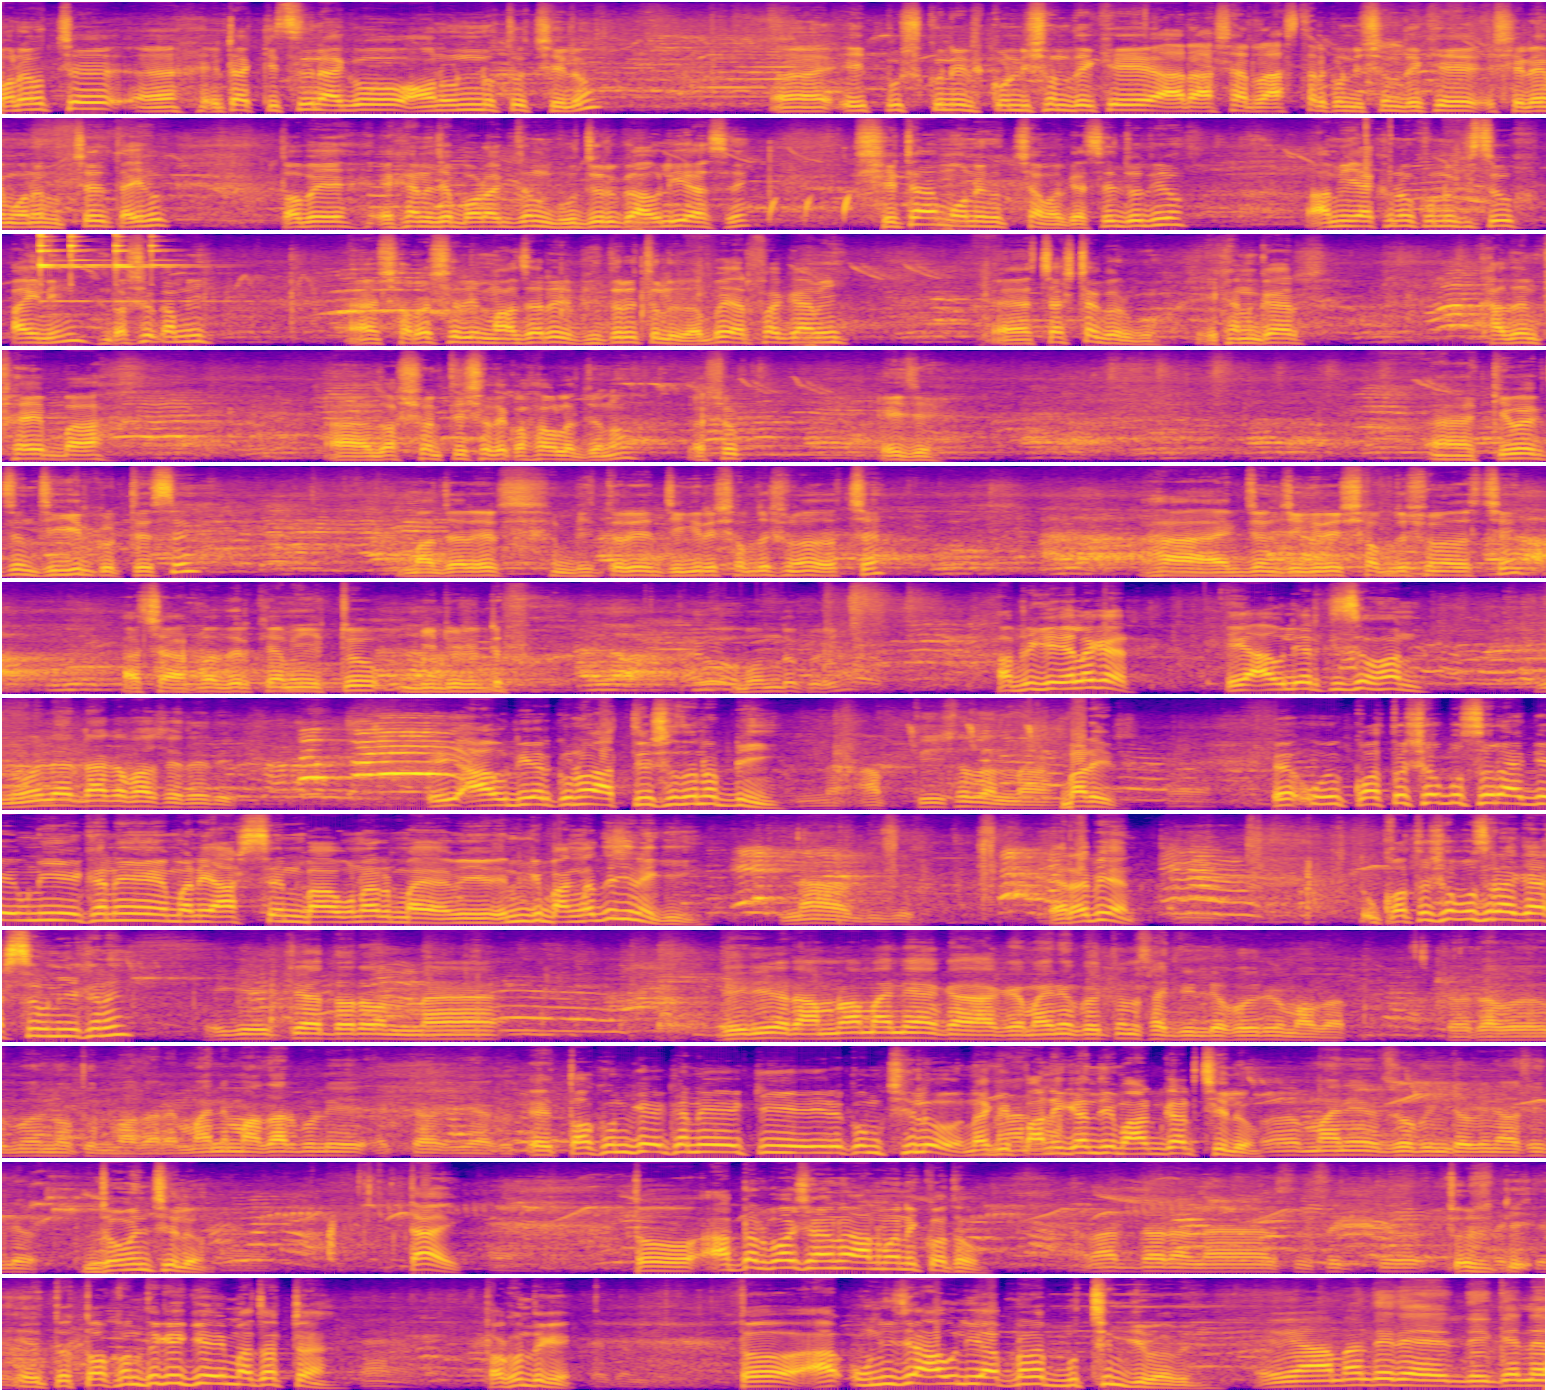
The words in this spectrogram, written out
মনে হচ্ছে এটা কিছুদিন আগেও অনুন্নত ছিল। এই পুষ্কুনির কন্ডিশন দেখে আর আসার রাস্তার কন্ডিশন দেখে সেটাই মনে হচ্ছে। তাই হোক, তবে এখানে যে বড় একজন বুজুর্গ আউলিয়া আছে, সেটা মনে হচ্ছে আমার কাছে। যদিও আমি এখনও কোনো কিছু পাইনি। দর্শক, আমি সরাসরি মাজারের ভিতরে চলে যাব। এর ফাঁকে আমি চেষ্টা করব। এখানকার খাদেম সাহেব বা দর্শনার্থীর সাথে কথা বলার জন্য। দর্শক এই যে কেউ একজন জিগির করতেছে। মাজারের ভিতরে জিগিরের শব্দ শোনা যাচ্ছে। হ্যাঁ একজন জিগিরের শব্দ শোনা যাচ্ছে। আচ্ছা আপনাদেরকে আমি একটু ভিডিওটা বন্ধ করি। আপনি কি এলাকার? এই আউলিয়ার কিছু হন? ঢাকা পাশে এই আউলিয়ার কোনো আত্মীয় স্বজন আপনি? আত্মীয় স্বজন না। বাড়ির? ওই কতশো বছর আগে উনি এখানে মানে আসছেন বা ওনার কি বাংলাদেশি নাকি? না অ্যারাবিয়ান? তো কতশো বছর আগে আসছে উনি এখানে? এটা ধরুন আমরা মানে আগে আগে মানে কইতাম সাইডিল্লা কইরের মাজার। নতুন মাজার। মানে মাজার বলে একটা ইয়া তখন কি এখানে কি এইরকম ছিল? নাকি পানিগাঞ্জি মাঠঘাট ছিল? মানে জবিন টবিন আসিল জমিন ছিল। তাই? তো আপনার বয়স এখন আনুমানিক কত? আমার ধরেন চৌষট্টি তো তখন থেকে কি এই মাজারটা? হ্যাঁ। তখন থেকে? তো উনি যে আউলি আপনারা বুঝছেন কীভাবে? এই আমাদের এখানে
